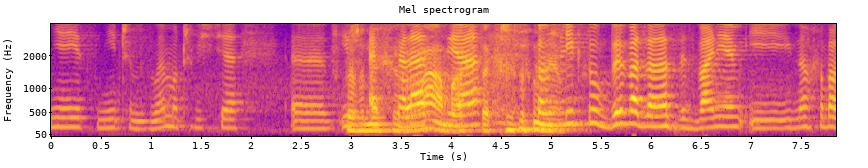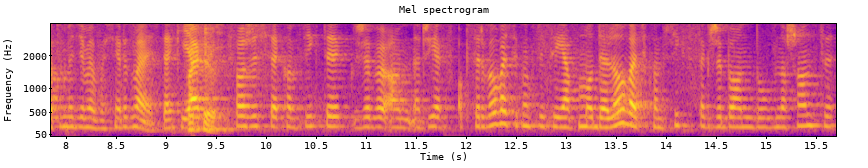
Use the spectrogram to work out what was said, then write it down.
nie jest niczym złym. Oczywiście e, w już eskalacja tak konfliktu bywa dla nas wyzwaniem i no chyba o tym będziemy właśnie rozmawiać, tak? tak jak tak stworzyć te konflikty, żeby on, znaczy jak obserwować te konflikty, jak modelować konflikty, tak żeby on był wnoszący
